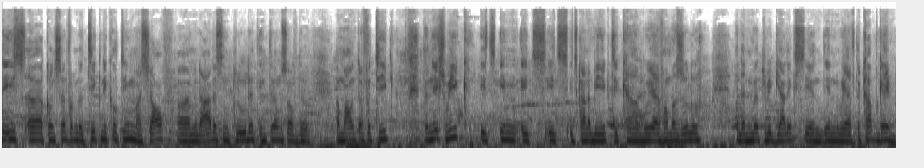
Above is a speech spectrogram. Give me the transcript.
there is concern from the technical team, myself, um, and the others included, in terms of the amount of fatigue. The next week, it's in, it's it's it's gonna be hectic. We have Amazulu, and then midweek Galaxy, and then we have the cup game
